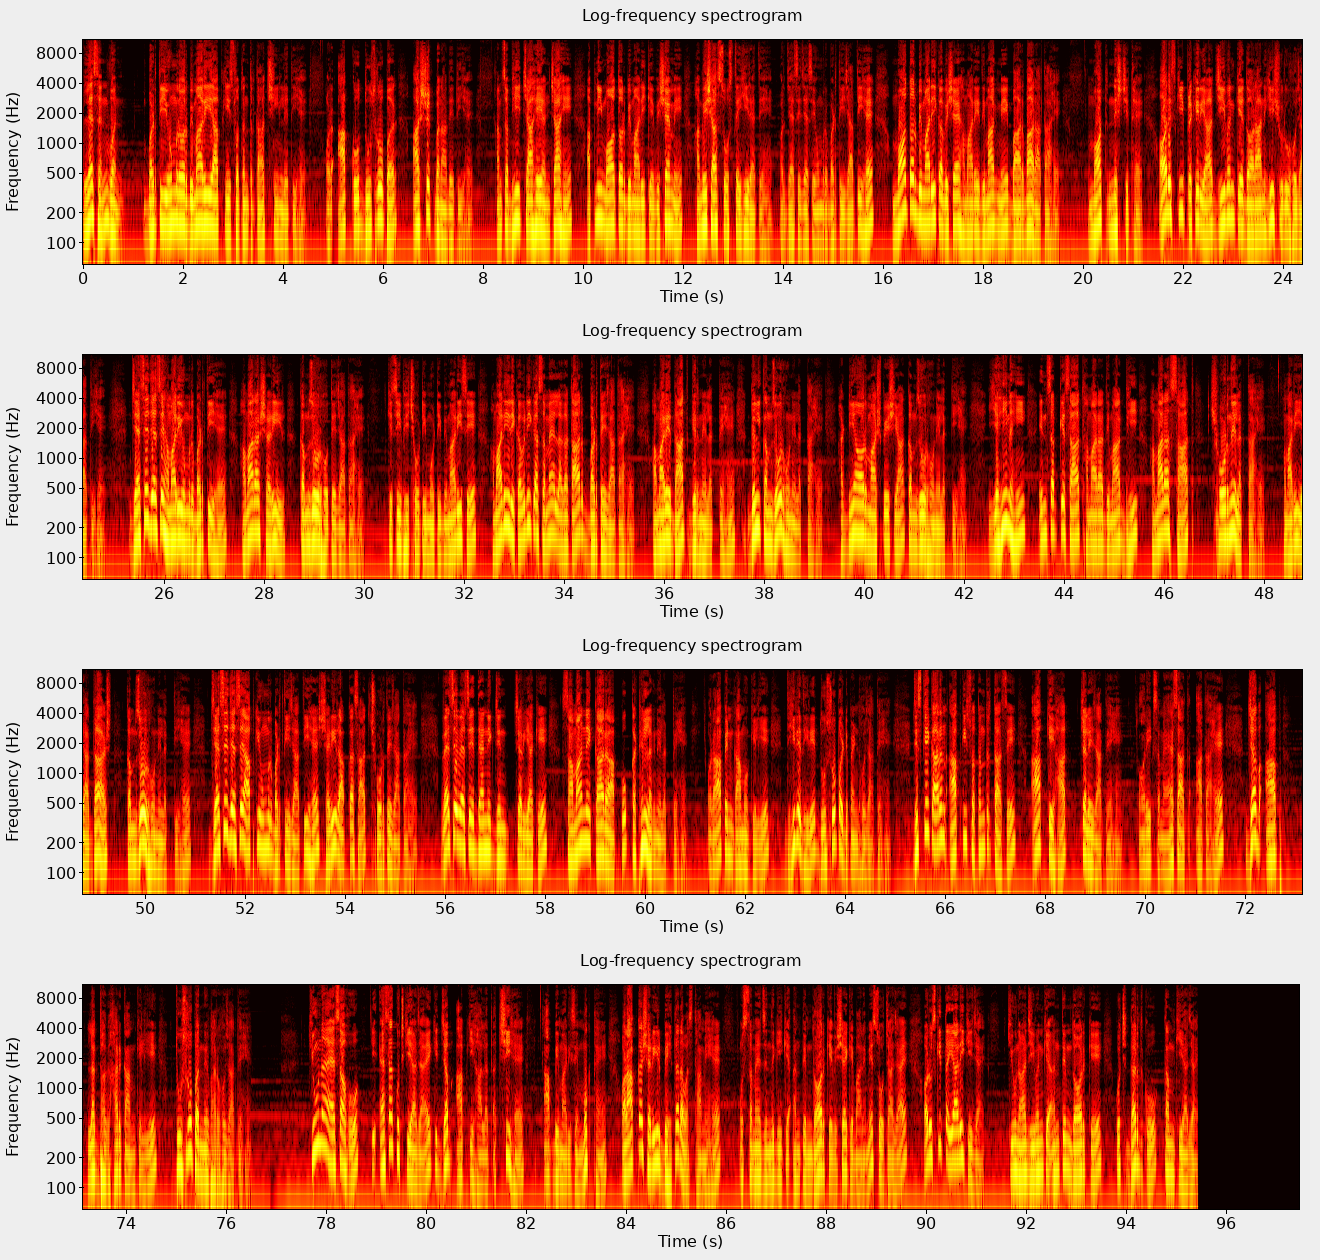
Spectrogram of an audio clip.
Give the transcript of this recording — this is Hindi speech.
लेसन वन बढ़ती उम्र और बीमारी आपकी स्वतंत्रता छीन लेती है और आपको दूसरों पर आश्रित बना देती है। हम सभी चाहे अनचाहे अपनी मौत और बीमारी के विषय में हमेशा सोचते ही रहते हैं और जैसे जैसे उम्र बढ़ती जाती है, मौत और बीमारी का विषय हमारे दिमाग में बार बार आता है। मौत निश्चित है और इसकी प्रक्रिया जीवन के दौरान ही शुरू हो जाती है। जैसे जैसे हमारी उम्र बढ़ती है, हमारा शरीर कमज़ोर होते जाता है। किसी भी छोटी मोटी बीमारी से हमारी रिकवरी का समय लगातार बढ़ते जाता है। हमारे दांत गिरने लगते हैं, दिल कमज़ोर होने लगता है, हड्डियाँ और मांसपेशियाँ कमज़ोर होने लगती हैं। यही नहीं, इन सब के साथ हमारा दिमाग भी हमारा साथ छोड़ने लगता है। हमारी याददाश्त कमज़ोर होने लगती है। जैसे जैसे आपकी उम्र बढ़ती जाती है, शरीर आपका साथ छोड़ते जाता है। वैसे वैसे दैनिक दिनचर्या के सामान्य कार्य आपको कठिन लगने लगते हैं और आप इन कामों के लिए धीरे धीरे दूसरों पर डिपेंड हो जाते हैं, जिसके कारण आपकी स्वतंत्रता से आपके हाथ चले जाते हैं। और एक समय ऐसा आता है जब आप लगभग हर काम के लिए दूसरों पर निर्भर हो जाते हैं। क्यों ना ऐसा हो कि ऐसा कुछ किया जाए कि जब आपकी हालत अच्छी है, आप बीमारी से मुक्त हैं और आपका शरीर बेहतर अवस्था में है, उस समय ज़िंदगी के अंतिम दौर के विषय के बारे में सोचा जाए और उसकी तैयारी की जाए, क्यों ना जीवन के अंतिम दौर के कुछ दर्द को कम किया जाए।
